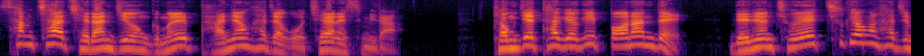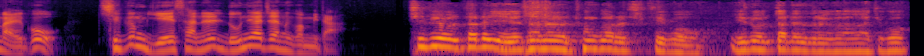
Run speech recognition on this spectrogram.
3차 재난지원금을 반영하자고 제안했습니다. 경제 타격이 뻔한데 내년 초에 추경을 하지 말고 지금 예산을 논의하자는 겁니다. 12월 달에 예산을 통과를 시키고 1월 달에 들어가가지고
